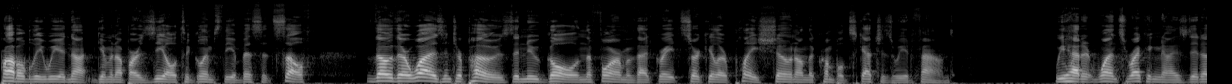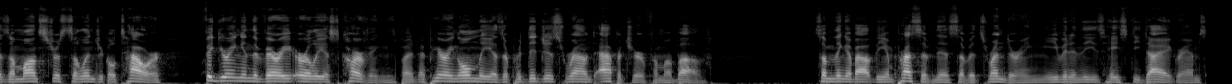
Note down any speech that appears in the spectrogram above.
Probably we had not given up our zeal to glimpse the abyss itself, though there was interposed a new goal in the form of that great circular place shown on the crumpled sketches we had found. We had at once recognized it as a monstrous cylindrical tower figuring in the very earliest carvings, but appearing only as a prodigious round aperture from above. Something about the impressiveness of its rendering, even in these hasty diagrams,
